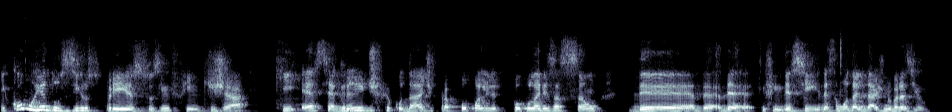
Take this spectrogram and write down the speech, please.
E como reduzir os preços, enfim, que já que essa é a grande dificuldade para a popularização de, de, de, enfim, desse, dessa modalidade no Brasil?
